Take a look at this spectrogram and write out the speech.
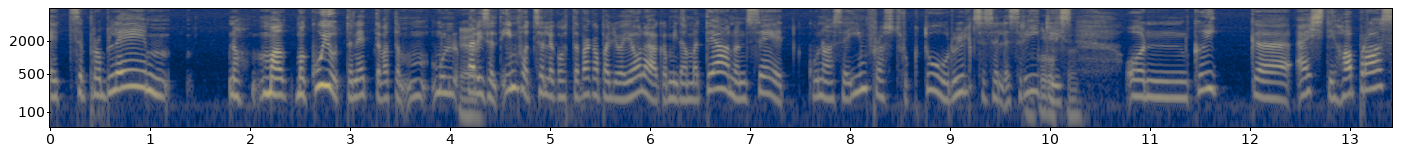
et see probleem noh, ma, ma kujutan ette, vaata, mul yeah. päriselt infot selle kohta väga palju ei ole, aga mida ma tean, on see, et kuna see infrastruktuur üldse selles riigis on kõik äh, hästi habras,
